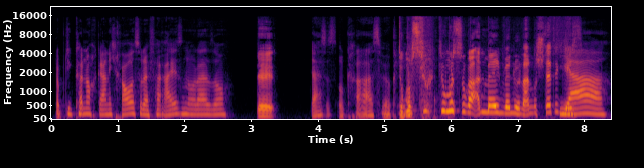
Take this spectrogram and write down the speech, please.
Ich glaube, die können auch gar nicht raus oder verreisen oder so. Nee. Das ist so krass, wirklich. Du musst, du musst sogar anmelden, wenn du in andere Städte gehst. ja,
